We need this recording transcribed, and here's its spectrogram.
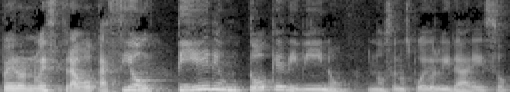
pero nuestra vocación tiene un toque divino, no se nos puede olvidar eso.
